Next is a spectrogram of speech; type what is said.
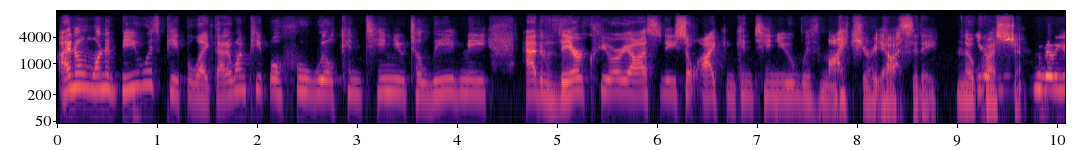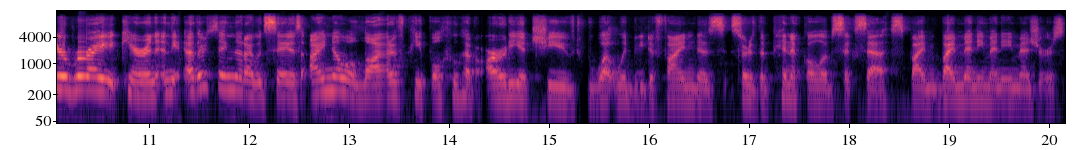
I don't want to be with people like that. I want people who will continue to lead me out of their curiosity curiosity so I can continue with my curiosity. No you're, question. You know, you're right, Karen. And the other thing that I would say is I know a lot of people who have already achieved what would be defined as sort of the pinnacle of success by by many, many measures.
